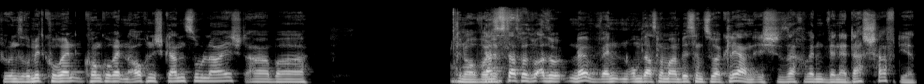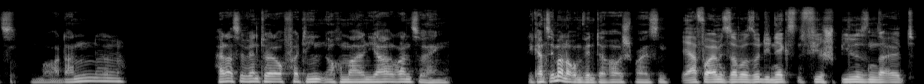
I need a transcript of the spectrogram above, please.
Für unsere Mitkonkurrenten auch nicht ganz so leicht, aber genau, weil das ist das, was, also, ne, wenn, um das nochmal ein bisschen zu erklären, ich sag, wenn, wenn er das schafft jetzt, boah, dann äh, hat er es eventuell auch verdient, noch mal ein Jahr dran zu hängen. Die kannst du immer noch im Winter rausschmeißen. Ja, vor allem ist aber so, die nächsten vier Spiele sind halt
